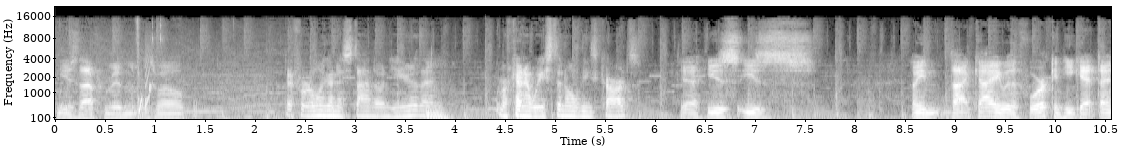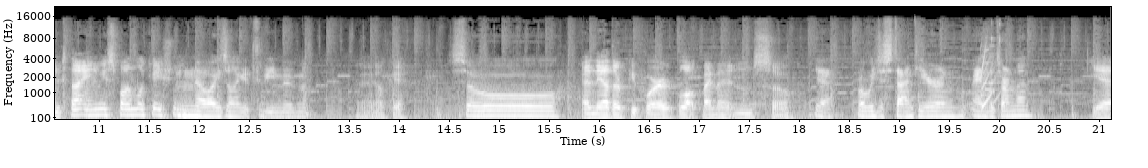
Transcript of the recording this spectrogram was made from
can use that for movement as well. But if we're only going to stand on here, then Hmm. We're kind of wasting all these cards. Yeah, he's he's. I mean, that guy with a four, can he get down to that enemy spawn location? No, he's only got three movement. Right, okay. So And the other people are blocked by mountains, so yeah, well we just stand here and end the turn then, yeah,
